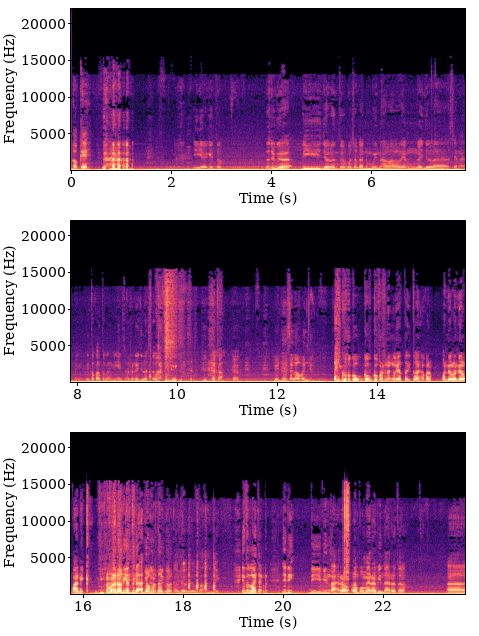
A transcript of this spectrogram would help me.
oke iya gitu terus juga di jalan tuh gue suka nemuin hal-hal yang nggak jelas yang aneh ini tukang-tukang kayak gini sebenarnya nggak jelas tau Gak jasa nggak anjir. eh gue gue gue gue pernah ngeliat tuh itu apa ondel-ondel panik. Lu pernah lihat gak Gak pernah gue. Udah udah panik. itu kocak deh. jadi di Bintaro lampu merah Bintaro tuh eh,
